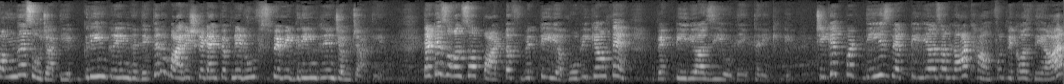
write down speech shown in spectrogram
फंगस हो जाती है। ग्रीन ग्रीन देखते हैं ना बारिश के टाइम पे अपने रूफ्स पे भी ग्रीन ग्रीन जम जाती है। That is also part of bacteria वो भी क्या होते हैं? बैक्टीरियाज ही होते हैं एक तरीके के। ठीक है? But these bacterias are not harmful because they are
